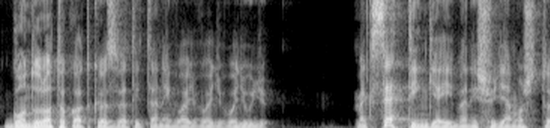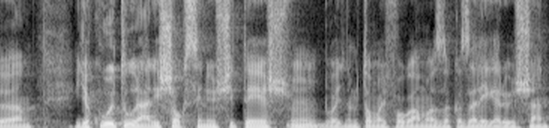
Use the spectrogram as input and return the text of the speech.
gondolatokat közvetíteni, vagy, vagy, vagy úgy meg settingjeiben is, ugye most így a kulturális sokszínűsítés, mm. vagy nem tudom, hogy fogalmazzak, az elég erősen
